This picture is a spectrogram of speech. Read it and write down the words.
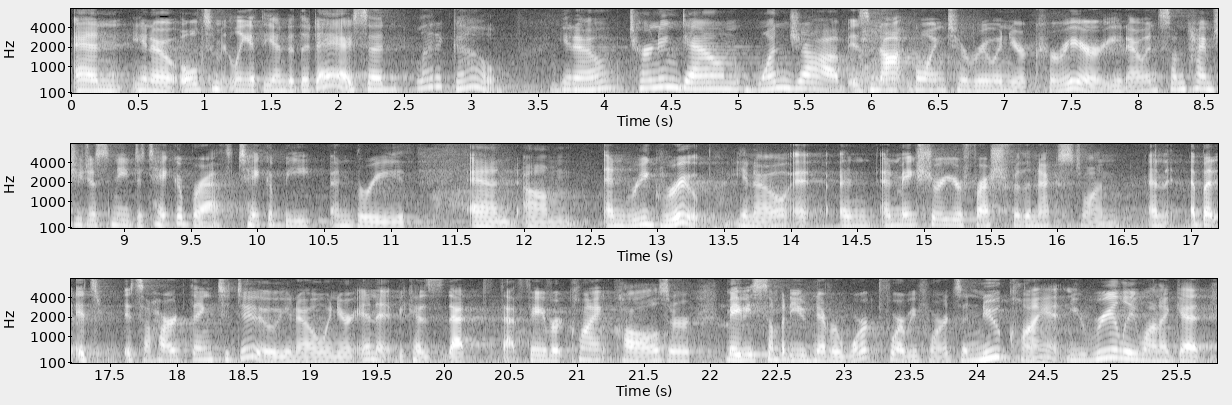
And you know, ultimately, at the end of the day, I said, let it go. You know, turning down one job is not going to ruin your career, you know, and sometimes you just need to take a breath, take a beat, and breathe. And, um, and regroup, you know, and, and make sure you're fresh for the next one. And, but it's, it's a hard thing to do, you know, when you're in it because that, that favorite client calls or maybe somebody you've never worked for before. It's a new client. And you really want to get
